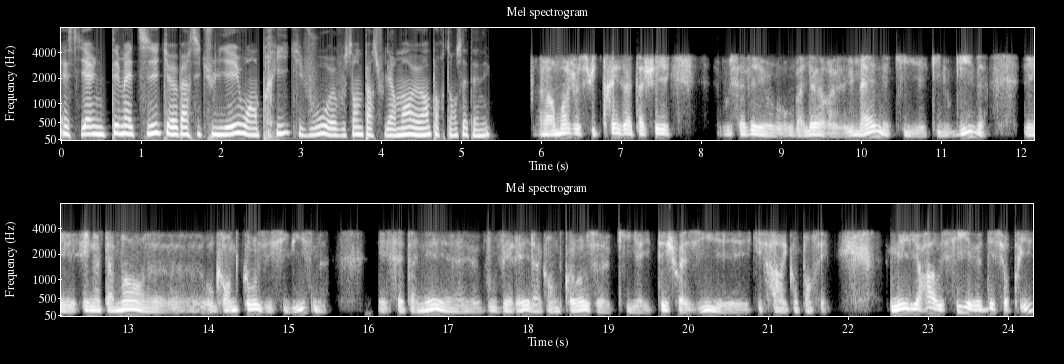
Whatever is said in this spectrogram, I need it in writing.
Est-ce qu'il y a une thématique euh, particulière ou un prix qui vous, euh, vous semble particulièrement euh, important cette année? Alors moi, je suis très attaché, vous savez, aux, valeurs humaines qui, qui nous guident et, notamment aux grandes causes et civisme. Et cette année, vous verrez la grande cause qui a été choisie et qui sera récompensée. Mais il y aura aussi des surprises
